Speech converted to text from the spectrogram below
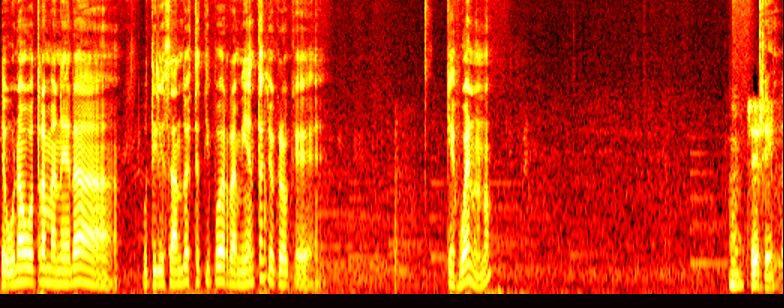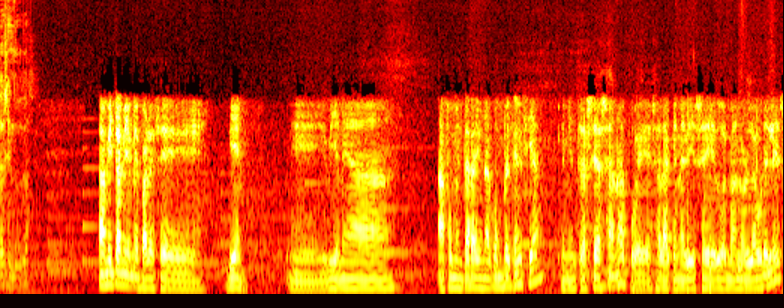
de una u otra manera utilizando este tipo de herramientas, yo creo que, que es bueno, ¿no? Sí, sí. Sin duda, sin duda. A mí también me parece bien. Eh, viene a, a fomentar ahí una competencia que mientras sea sana, pues hará que nadie se duerma en los laureles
